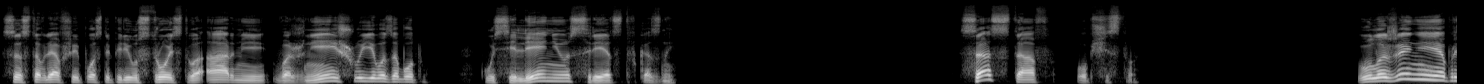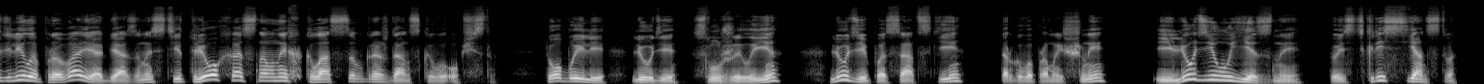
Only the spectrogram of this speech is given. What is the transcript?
составлявшей после переустройства армии важнейшую его заботу, к усилению средств казны. Состав общества. Уложение определило права и обязанности трех основных классов гражданского общества. То были люди служилые, люди посадские, торгово-промышленные и люди уездные, то есть крестьянство,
